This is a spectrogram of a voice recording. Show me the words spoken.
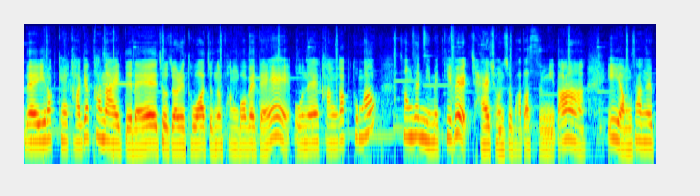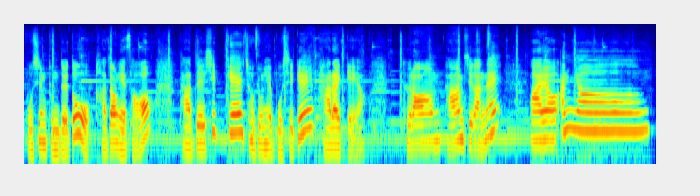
네, 이렇게 가격한 아이들의 조절을 도와주는 방법에 대해 오늘 감각통합 선생님의 팁을 잘 전수받았습니다. 이 영상을 보신 분들도 가정에서 다들 쉽게 적용해 보시길 바랄게요. 그럼 다음 시간에 봐요. 안녕!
